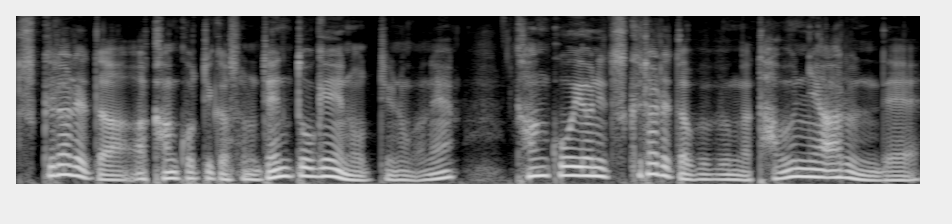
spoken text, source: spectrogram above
作られたあ観光っていうかその伝統芸能っていうのがね観光用に作られた部分が多分にあるんで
